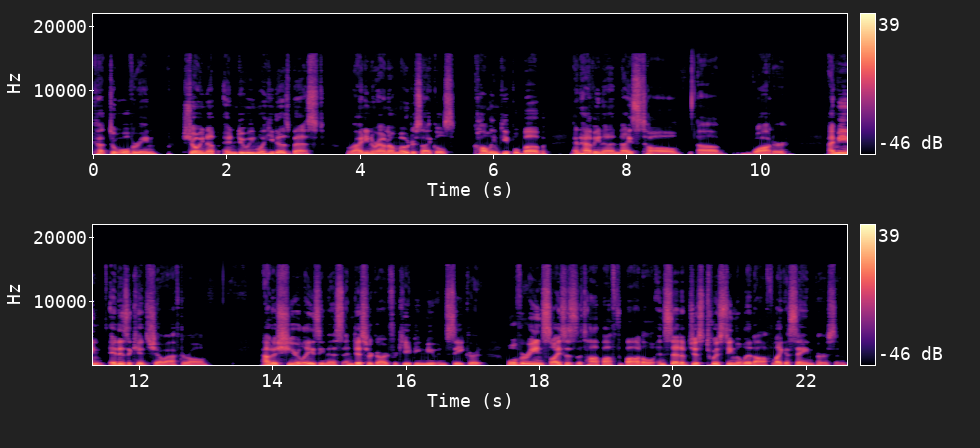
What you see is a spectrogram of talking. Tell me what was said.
Cut to Wolverine, showing up and doing what he does best riding around on motorcycles, calling people bub, and having a nice tall, uh, water. I mean, it is a kid's show after all. Out of sheer laziness and disregard for keeping Mutant secret, Wolverine slices the top off the bottle instead of just twisting the lid off like a sane person,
